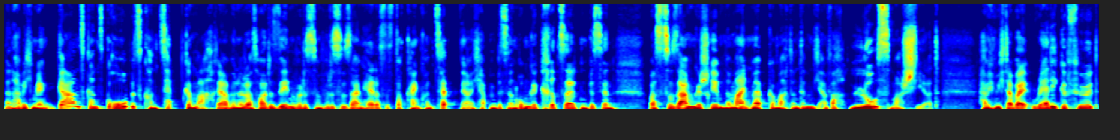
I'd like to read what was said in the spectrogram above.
Dann habe ich mir ein ganz, ganz grobes Konzept gemacht. Ja, wenn du das heute sehen würdest, dann würdest du sagen, hey, das ist doch kein Konzept. Ja, ich habe ein bisschen rumgekritzelt, ein bisschen was zusammengeschrieben, eine Mindmap gemacht und dann bin ich einfach losmarschiert. Habe ich mich dabei ready gefühlt?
